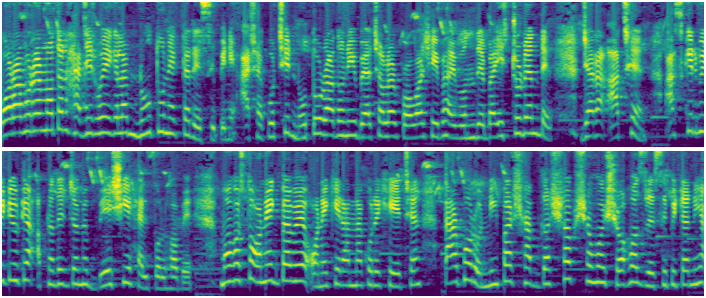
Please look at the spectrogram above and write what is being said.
বরাবরের মতন হাজির হয়ে গেলাম নতুন একটা রেসিপি নিয়ে। আশা করছি নতুন রাঁধুনি, ব্যাচলার, প্রবাসী ভাই বোনদের বা স্টুডেন্টদের যারা আছেন, আজকের ভিডিওটা আপনাদের জন্য বেশি হেল্পফুল হবে। মগজ তো অনেকভাবে অনেকে রান্না করে খেয়েছেন, তারপরও নিপার স্বাদগা সব সময় সহজ রেসিপিটা নিয়ে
